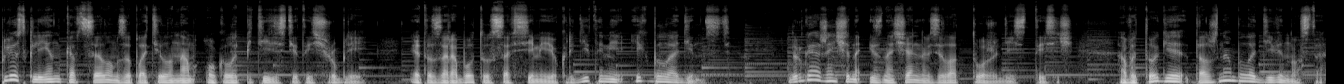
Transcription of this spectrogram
Плюс клиентка в целом заплатила нам около 50 тысяч рублей. Это за работу со всеми ее кредитами их было 11. Другая женщина изначально взяла тоже 10 тысяч, а в итоге должна была 90.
